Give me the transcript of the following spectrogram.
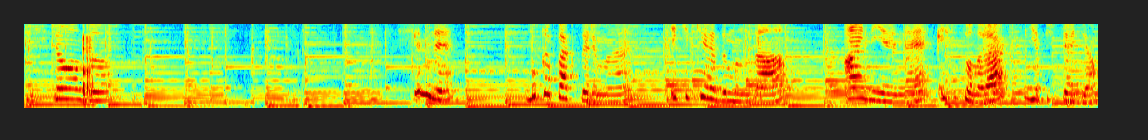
İşte oldu. Şimdi bu kapaklarımı iki kağıdımın da aynı yerine eşit olarak yapıştıracağım.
